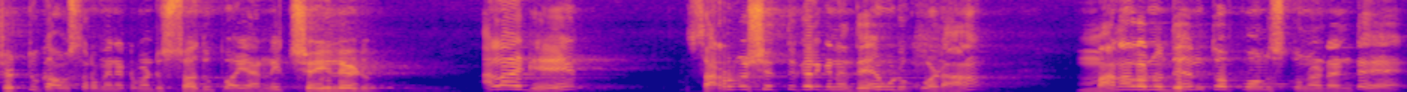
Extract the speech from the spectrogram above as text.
చెట్టుకు అవసరమైనటువంటి సదుపాయాన్ని చేయలేడు. అలాగే సర్వశక్తి కలిగిన దేవుడు కూడా మనలను దేంతో పోలుస్తున్నాడంటే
